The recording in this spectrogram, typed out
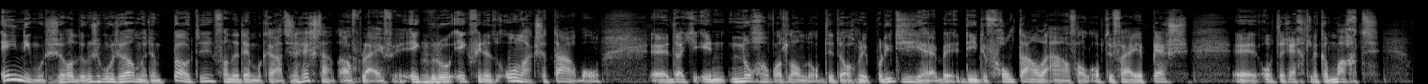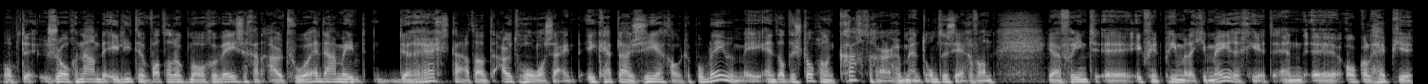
Eén ding moeten ze wel doen. Ze moeten wel met hun poten van de democratische rechtsstaat afblijven. Ik bedoel, ik vind het onacceptabel uh, dat je in nogal wat landen op dit ogenblik politici hebben die de frontale aanval op de vrije pers, uh, op de rechterlijke macht, op de zogenaamde elite, wat dat ook mogen wezen, gaan uitvoeren. En daarmee de rechtsstaat aan het uithollen zijn. Ik heb daar zeer grote problemen mee. En dat is toch wel een krachtig argument om te zeggen van, ja vriend, uh, ik vind het prima dat je meeregeert. En ook al heb je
